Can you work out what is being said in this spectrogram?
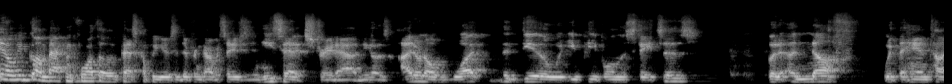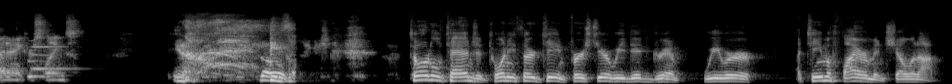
you know, we've gone back and forth over the past couple of years in different conversations, and he said it straight out. And he goes, "I don't know what the deal with you people in the states is, but enough with the hand tied anchor slings." You know, so, like, total tangent. 2013, first year we did Grimp. We were a team of firemen showing up,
